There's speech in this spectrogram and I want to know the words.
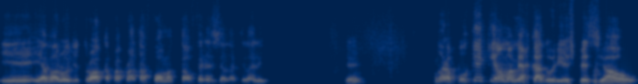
e, e é valor de troca para a plataforma que está oferecendo aquilo ali. Okay? Agora, por que, que é uma mercadoria especial,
